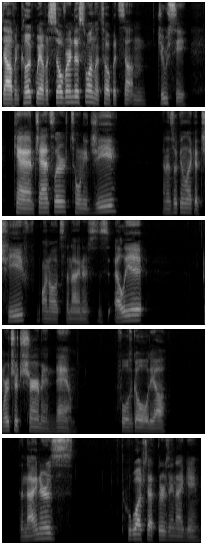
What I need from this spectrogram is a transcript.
Dalvin Cook, we have a silver in this one. Let's hope it's something juicy. Kam Chancellor, Tony G, and it's looking like a Chief. Oh no, it's the Niners. Is Elliott, Richard Sherman. Damn. Fool's gold, y'all. The Niners, who watched that Thursday night game?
